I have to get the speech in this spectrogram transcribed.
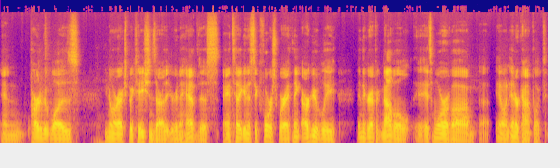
And part of it was, you know, our expectations are that you're going to have this antagonistic force. Where I think, arguably, in the graphic novel, it's more of a, you know, an inner conflict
